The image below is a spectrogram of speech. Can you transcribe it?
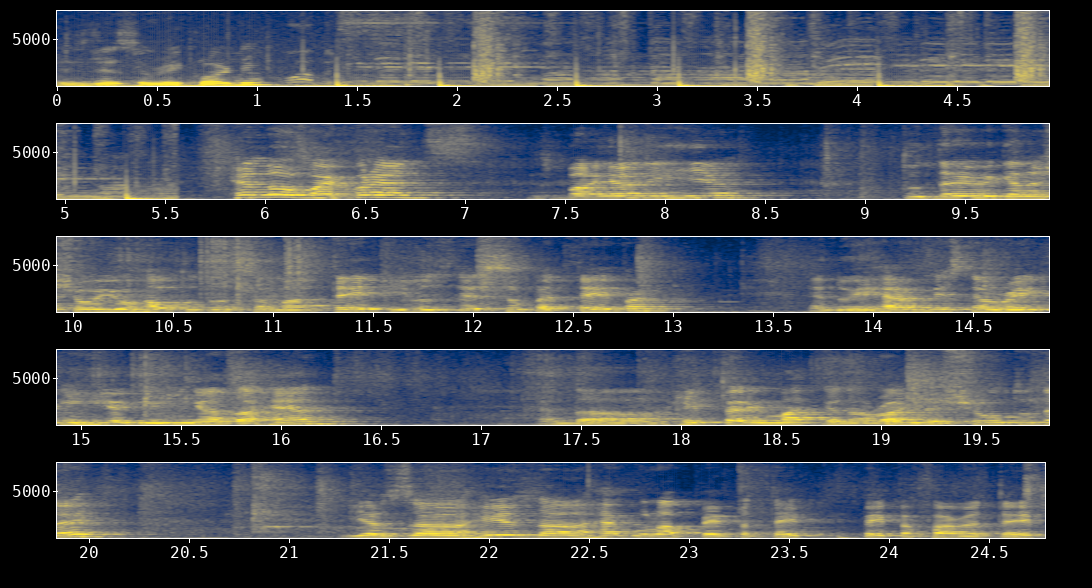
Is this a recording? Hello my friends, it's Bayani here. Today we're gonna show you how to do some uh, tape, use the super taper. And we have Mr. Rating here giving us a hand. And uh, he much gonna run the show today. Yes, uh, here's a regular paper tape, paper fiber tape.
